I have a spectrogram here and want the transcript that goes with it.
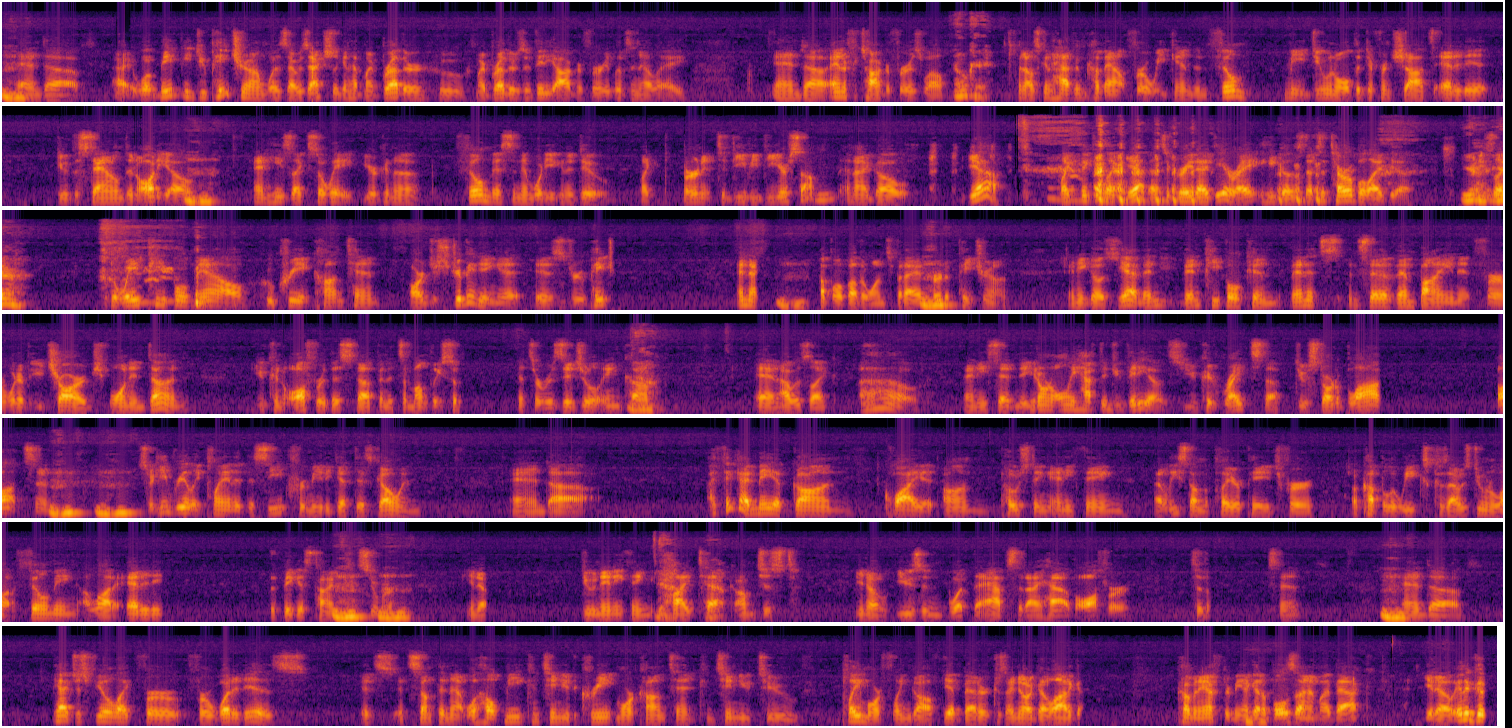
Mm-hmm. And uh, I, what made me do Patreon was I was actually going to have my brother, who my brother's a videographer. He lives in L.A. and uh, and a photographer as well. Okay. And I was going to have him come out for a weekend and film me doing all the different shots, edit it, do the sound and audio. Mm-hmm. And he's like, "So wait, you're going to film this, and then what are you going to do? Like burn it to DVD or something?" And I go, "Yeah." Like thinking, like, "Yeah, that's a great idea, right?" He goes, "That's a terrible idea." Yeah, He's like, yeah. the way people now who create content are distributing it is through Patreon, and mm-hmm. a couple of other ones, but I had mm-hmm. heard of Patreon. And he goes, yeah, then then people can then it's instead of them buying it for whatever you charge one and done, you can offer this stuff, and it's a monthly, sub- it's a residual income. And I was like, oh. And he said, you don't only have to do videos. You could write stuff, do start a blog, thoughts. And Mm-hmm. Mm-hmm. so he really planted the seed for me to get this going. And uh, I think I may have gone quiet on posting anything, at least on the player page, for a couple of weeks because I was doing a lot of filming, a lot of editing. The biggest time Mhm, consumer, mhm. you know, doing anything Yeah, high tech. I'm just, you know, using what the apps that I have offer to the extent Mhm. and uh, yeah, I just feel like for for what it is, it's it's something that will help me continue to create more content, continue to play more fling golf, get better because I know I got a lot of guys coming after me. I got a bullseye on my back, you know, in a good.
